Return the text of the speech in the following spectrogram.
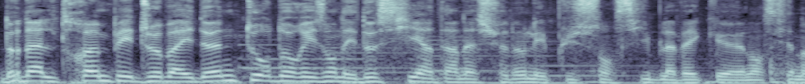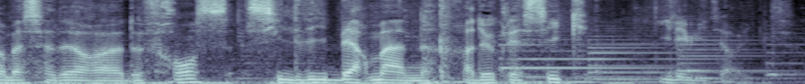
Donald Trump et Joe Biden, tour d'horizon des dossiers internationaux les plus sensibles avec euh, l'ancien ambassadeur de France Sylvie Berman. Radio Classique, il est 8h08.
